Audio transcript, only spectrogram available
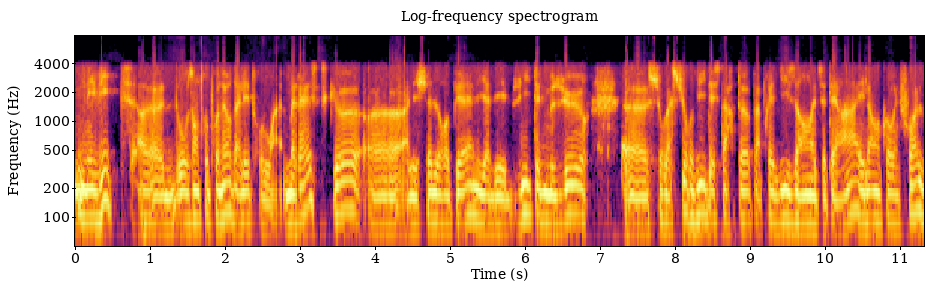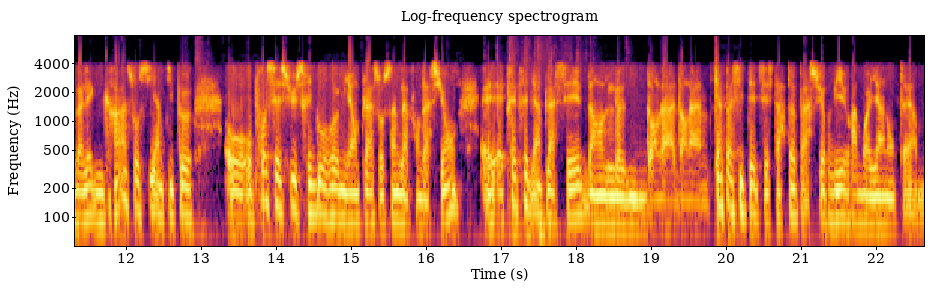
évite euh, aux entrepreneurs d'aller trop loin. Mais reste que euh, à l'échelle européenne, il y a des unités de mesure euh, sur la survie des startups après 10 ans, etc. Et là encore une fois, le Valais, grâce aussi un petit peu au, processus rigoureux mis en place au sein de la fondation, est, très très bien placé dans, la, capacité de ces startups à survivre à moyen long terme.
